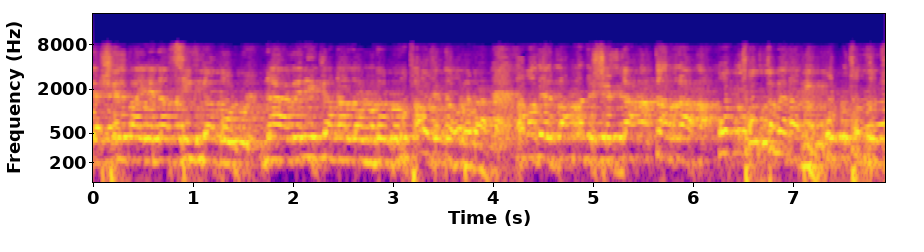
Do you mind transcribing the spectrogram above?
দেশের বাইরে না সিঙ্গাপুর, না আমেরিকা, না লন্ডন, কোথাও যেতে হবে না। আমাদের বাংলাদেশের ডাক্তাররা অত্যন্ত মেধাবী, অত্যন্ত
